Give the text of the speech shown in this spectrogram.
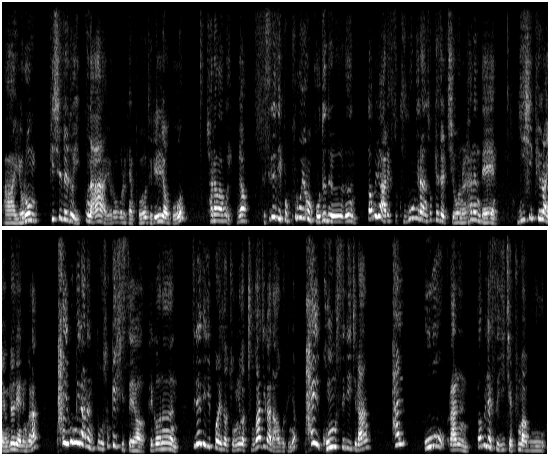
아, 요런 PC들도 있구나. 이런 거를 그냥 보여드리려고 촬영하고 있고요. 그 3D4 프로용 보드들은 WRX90이라는 소켓을 지원을 하는데 이 CPU랑 연결되는 거랑 80이라는 또 소켓이 있어요. 그거는 3D4에서 종류가 두 가지가 나오거든요. 80 시리즈랑 85라는 WX 이 제품하고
